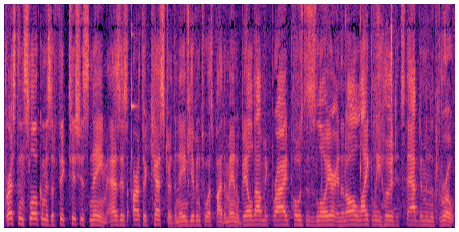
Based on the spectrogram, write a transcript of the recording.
Preston Slocum is a fictitious name, as is Arthur Kester, the name given to us by the man who bailed out McBride, posed as his lawyer, and in all likelihood stabbed him in the throat.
